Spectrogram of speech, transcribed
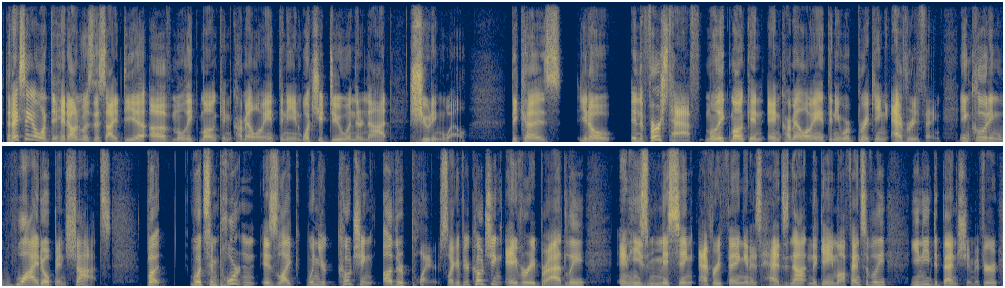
The next thing I wanted to hit on was this idea of Malik Monk and Carmelo Anthony and what you do when they're not shooting well, because you know in the first half, Malik Monk and, and Carmelo Anthony were bricking everything, including wide open shots. But what's important is like when you're coaching other players, like if you're coaching Avery Bradley and he's missing everything and his head's not in the game offensively, you need to bench him. If you're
